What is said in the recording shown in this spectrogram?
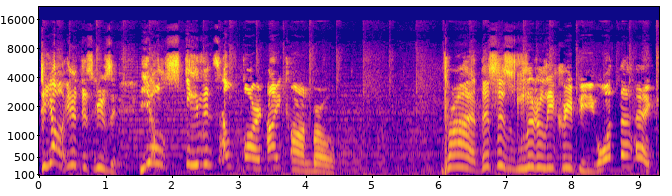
Do y'all hear this music? Yo, Steven's health bar icon, bro. Bruh, this is literally creepy. What the heck?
